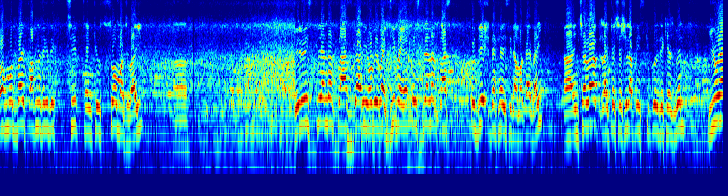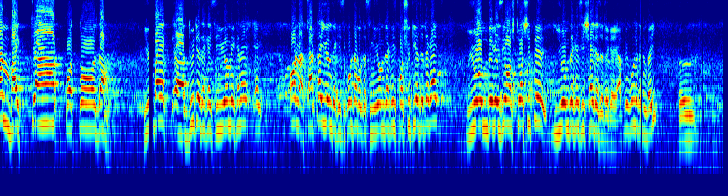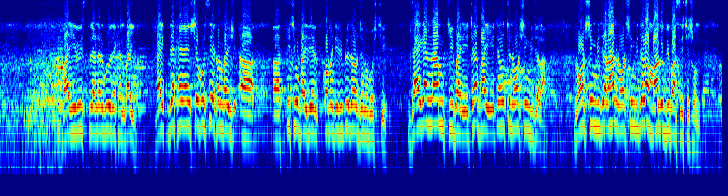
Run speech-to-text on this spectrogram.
রহমত ভাই পাবনা থেকে দেখছি। থ্যাংক ইউ সো মাচ ভাই। হিরো স্প্লেন্ডার প্লাস গাড়ি হবে ভাই। জি ভাই, একটা স্প্লেন্ডার প্লাস তো দিয়ে দেখাইছি আমাকায় ভাই। ইনশাল্লাহ লাইভটা শেষ হলে আপনি স্কিপ করে দেখে আসবেন। ইউএম বাইকটা কত দাম? ইউএম বাইক দুইটা দেখাইছি। ইউএম এখানে ও না, চারটা ইউএম দেখেছি কোনটা বলতেছি? ইউএম দেখাইছি পঁয়ষট্টি হাজার টাকায়। ইউএম দেখেছি অষ্টআশিতে ইউএম দেখেছি ষাট হাজার টাকায়। আপনি কোনটা দেখেন ভাই? ভাই, হিরো স্প্লেন্ডারগুলো দেখেন ভাই। বাইক দেখায় এসে পড়ছি, এখন ভাই কিছু ভাইদের কমেন্টে রিপ্লাই দেওয়ার জন্য বসছি। জায়গার নাম কি ভাই এটা? ভাই, এটা হচ্ছে নরসিংদী জেলা। নরসিংদী জেলা নরসিংদী জেলা মাধবদী বাস স্টেশন।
